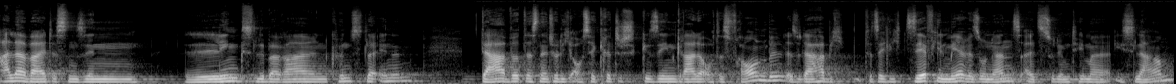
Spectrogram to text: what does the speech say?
allerweitesten Sinn linksliberalen KünstlerInnen da wird das natürlich auch sehr kritisch gesehen, gerade auch das Frauenbild. Also da habe ich tatsächlich sehr viel mehr Resonanz als zu dem Thema Islam,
